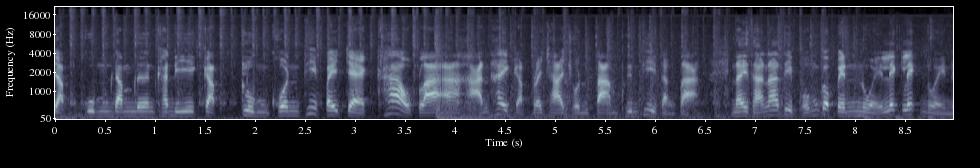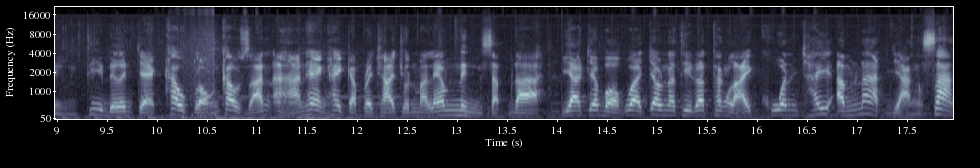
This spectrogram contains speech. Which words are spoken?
จับกลุ่มดำเนินคดีกับกลุ่มคนที่ไปแจกข้าวปลาอาหารให้กับประชาชนตามพื้นที่ต่างๆ ในฐานะที่ผมก็เป็นหน่วยเล็ก ๆ หน่วยหนึ่ง ที่เดินแจกข้าวกล่องข้าวสารอาหารแห้งให้กับประชาชนมาแล้วหนึ่งสัปดาห์ อยากจะบอกว่าเจ้าหน้าที่รัฐทั้งหลายควรใช้อำนาจอย่างสร้าง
